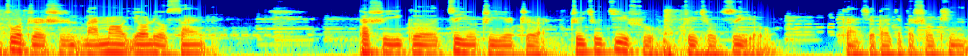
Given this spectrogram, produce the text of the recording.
作者是蓝猫幺六三，他是一个自由职业者，追求技术，追求自由。感谢大家的收听。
